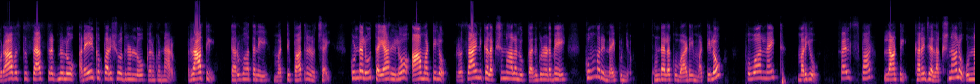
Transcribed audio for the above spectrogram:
పురావస్తు శాస్త్రజ్ఞులు అనేక పరిశోధనల్లో కనుగొన్నారు. రాతి తరువాతనే మట్టి పాత్రలు వచ్చాయి. కుండలు తయారీలో ఆ మట్టిలో రసాయనిక లక్షణాలను కనుగొనడమే కుమ్మరి నైపుణ్యం. కుండలకు వాడే మట్టిలో కువాల్నైట్ మరియు ఫెల్స్పార్ లాంటి ఖనిజ లక్షణాలు ఉన్న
